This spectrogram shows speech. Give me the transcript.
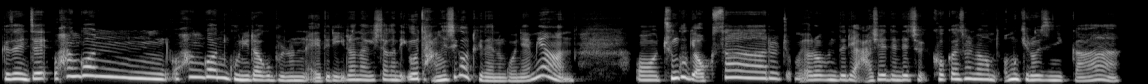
그래서 이제 황건 황건군이라고 부르는 애들이 일어나기 시작하는데 요 당시가 어떻게 되는 거냐면 어 중국 역사를 쪼금 여러분들이 아셔야 되는데 저 그것까지 설명하면 너무 길어지니까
